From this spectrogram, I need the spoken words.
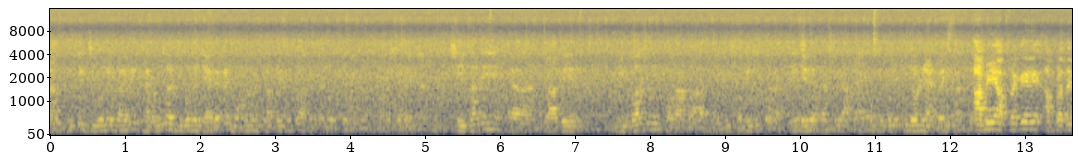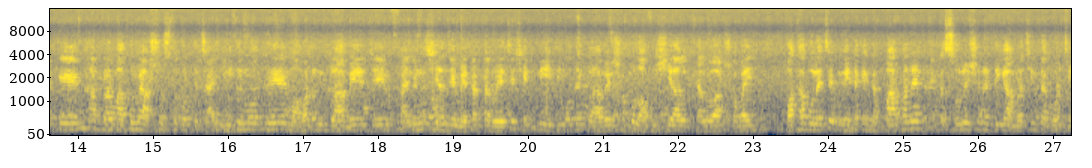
রাজনৈতিক জীবনের বাইরে, খেলাধুলার জীবনের জায়গাটা মহানগর ক্লাবটা কিন্তু আপনার জন্য অত্যন্ত জায়গা সেইখানে ক্লাবের নির্বাচন করা বা নতুন কমিটি করা, এই জায়গাটা আসলে আপনার পক্ষে থেকে কী ধরনের অ্যাডভাইস আমি আপনাকে, আপনাদেরকে আপনার মাধ্যমে আশ্বস্ত করতে চাই। ইতিমধ্যে মহারান ক্লাবের যে ফাইন্যান্সিয়াল যে মেটারটা রয়েছে, সেটি নিয়ে ইতিমধ্যে ক্লাবের সকল অফিসিয়াল খেলোয়াড় সবাই কথা বলেছে এবং এটাকে একটা পার্মানেন্ট একটা সলিউশনের দিকে আমরা চিন্তা করছি।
